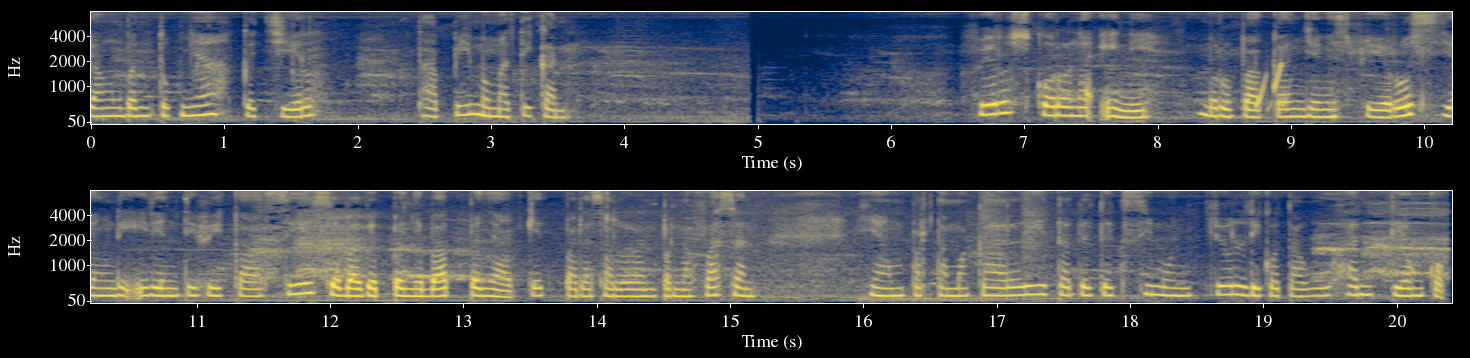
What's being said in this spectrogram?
yang bentuknya kecil tapi mematikan. Virus corona ini merupakan jenis virus yang diidentifikasi sebagai penyebab penyakit pada saluran pernafasan yang pertama kali terdeteksi muncul di kota Wuhan, Tiongkok.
